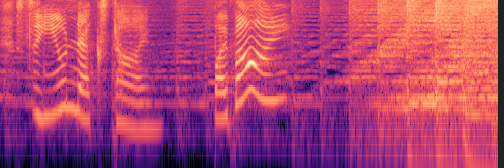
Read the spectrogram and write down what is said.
See you next time. Bye bye.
